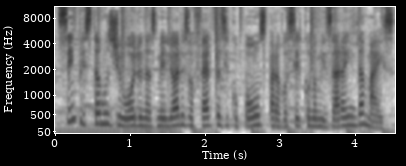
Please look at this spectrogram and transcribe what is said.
sempre estamos de olho nas melhores ofertas e cupons para você economizar ainda mais.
